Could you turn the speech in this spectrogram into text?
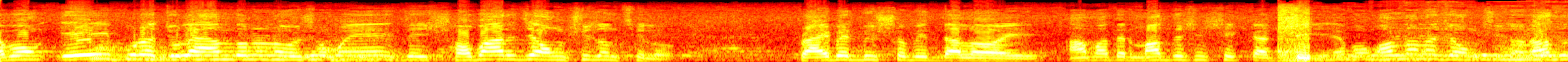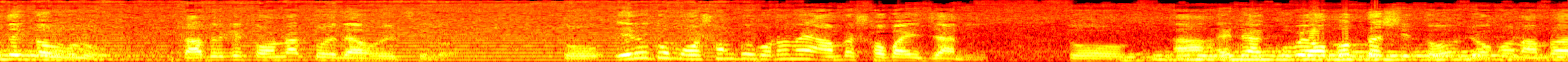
এবং এই পুরো জুলাই আন্দোলনে ওই সময়ে যে সবার যে অংশীজন ছিল, প্রাইভেট বিশ্ববিদ্যালয়, আমাদের মাদ্রাসা শিক্ষার্থী এবং অন্যান্য যে অংশীজন, রাজনৈতিক দলগুলো, তাদেরকে কর্নার করে দেওয়া হয়েছিল। তো এরকম অসংখ্য ঘটনায় আমরা সবাই জানি। তো এটা খুবই অপ্রত্যাশিত যখন আমরা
